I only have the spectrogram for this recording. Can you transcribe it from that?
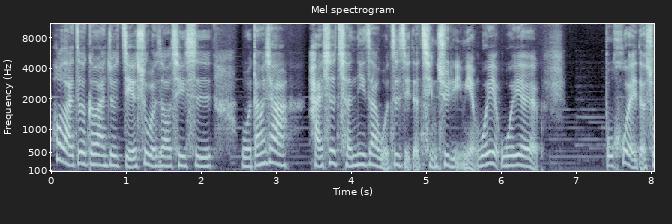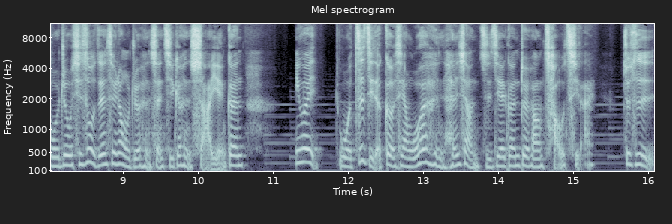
后来这个个案就结束了之后，其实我当下还是沉溺在我自己的情绪里面，我也我也不会的说，就其实我这件事情让我觉得很神奇跟很傻眼，跟因为我自己的个性，我会很很想直接跟对方吵起来，就是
